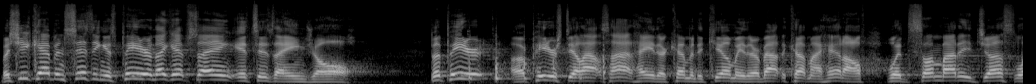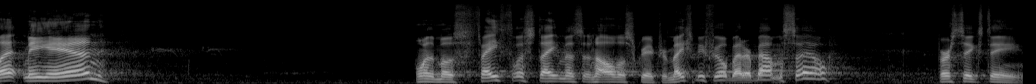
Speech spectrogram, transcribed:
But she kept insisting it's Peter, and they kept saying, It's his angel. But Peter, uh, Peter's still outside. Hey, they're coming to kill me. They're about to cut my head off. Would somebody just let me in? One of the most faithless statements in all of Scripture. Makes me feel better about myself. Verse 16.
